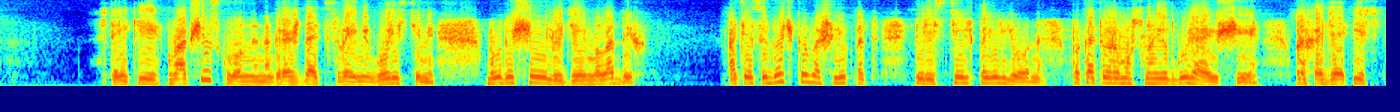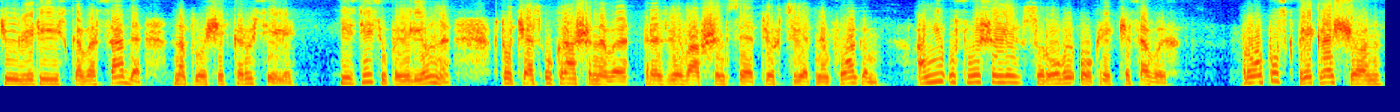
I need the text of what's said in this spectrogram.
Старики вообще склонны награждать своими горестями будущее людей молодых. Отец и дочка вошли под перестиль павильона, по которому снуют гуляющие, проходя из Тюильрийского сада на площадь карусели. И здесь, у павильона, в тот час украшенного развивавшимся трехцветным флагом, они услышали суровый окрик часовых. «Пропуск прекращен!»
